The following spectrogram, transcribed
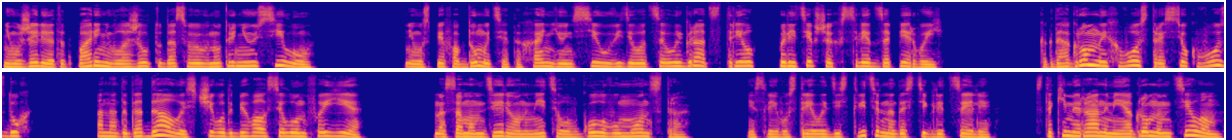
Неужели этот парень вложил туда свою внутреннюю силу? Не успев обдумать это, Хань Юньси увидела целый град стрел, полетевших вслед за первой. Когда огромный хвост рассек воздух, она догадалась, чего добивался Лун Фэйе. На самом деле он метил в голову монстра. Если его стрелы действительно достигли цели, с такими ранами и огромным телом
